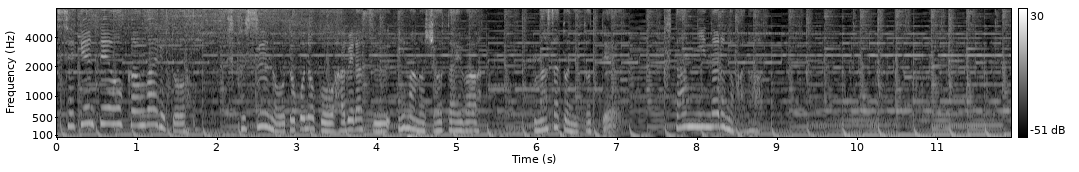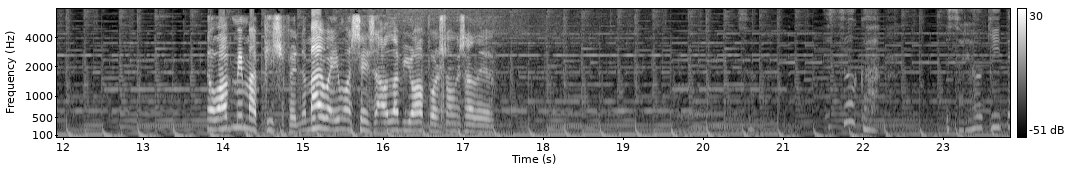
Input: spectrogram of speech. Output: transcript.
世間体を考えると複数の男の子をはべらす今の状態はマサトにとって負担になるのかな No, I've made my peace with it. No matter what anyone says, I'll love you all for as long as I live. そそうかそれを聞いて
